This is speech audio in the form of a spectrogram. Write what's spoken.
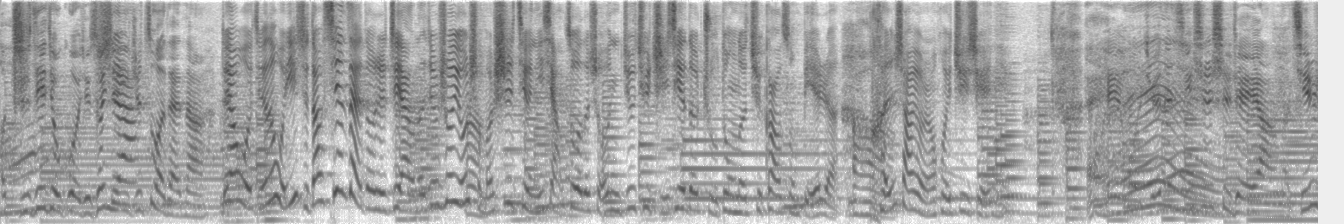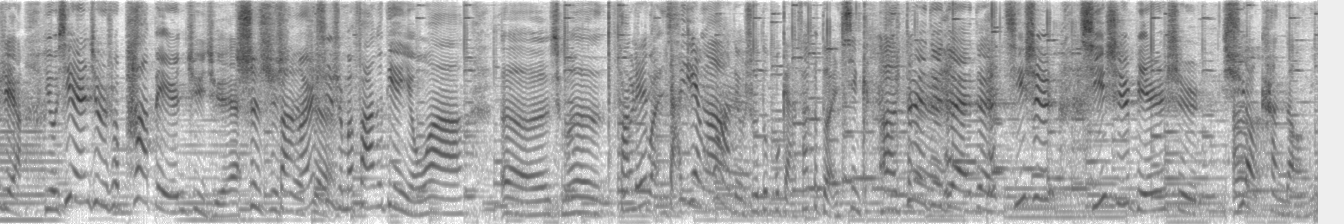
我直接就过去，所以你一直坐在那儿。对啊，我觉得我一直到现在都是这样的，就是说有什么事情你想做的时候，你就去直接的、主动的去告诉别人，啊很少有人会拒绝你。哎，我觉得其实是这样的，其实是这样。有些人就是说怕被人拒绝，是是是反而是是什么发个电邮啊，呃，什么发个短信啊，打电话的有时候都不敢，发个短信。啊，对对对对，其实其实别人是需要看到你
